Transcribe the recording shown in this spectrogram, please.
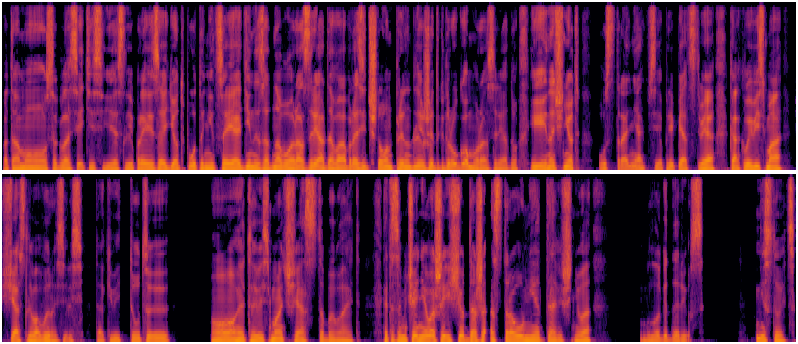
Потому, согласитесь, если произойдет путаница и один из одного разряда вообразит, что он принадлежит к другому разряду и начнет устранять все препятствия, как вы весьма счастливо выразились, так ведь тут... Э, «О, это весьма часто бывает. Это замечание ваше еще даже остроумнее давишнего. Благодарю-с». «Не стоит.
